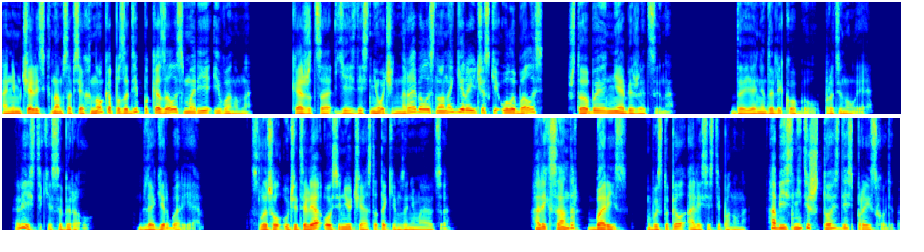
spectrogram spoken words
Они мчались к нам со всех ног, а позади показалась Мария Ивановна. Кажется, ей здесь не очень нравилось, но она героически улыбалась, чтобы не обижать сына. «Да я недалеко был», — протянул я. «Листики собирал. Для гербария». Слышал, учителя осенью часто таким занимаются. «Александр, Борис», — выступила Олеся Степановна. «Объясните, что здесь происходит?»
